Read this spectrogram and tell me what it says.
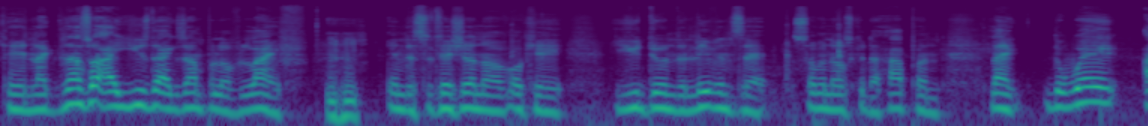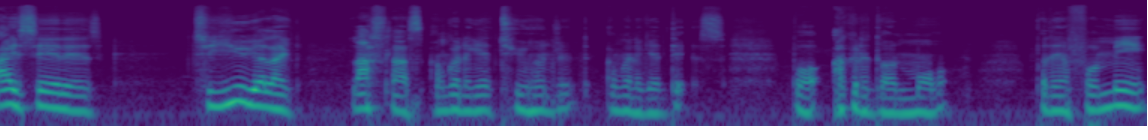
thing. Like that's why I use that example of life Mhm. in the situation of okay, you doing the leaving cert, something else could have happened. Like the way I say it is, to you, you're like, last last, I'm gonna get 200, I'm gonna get this, but I could have done more. But then for me,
